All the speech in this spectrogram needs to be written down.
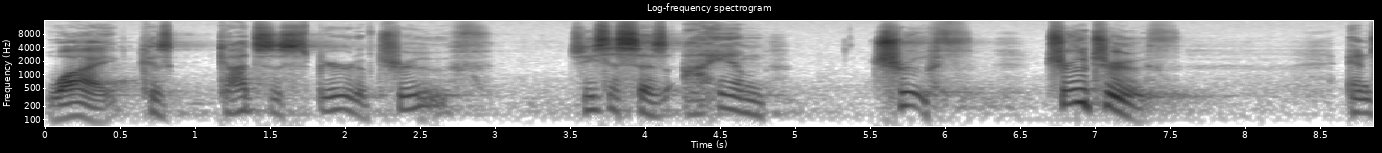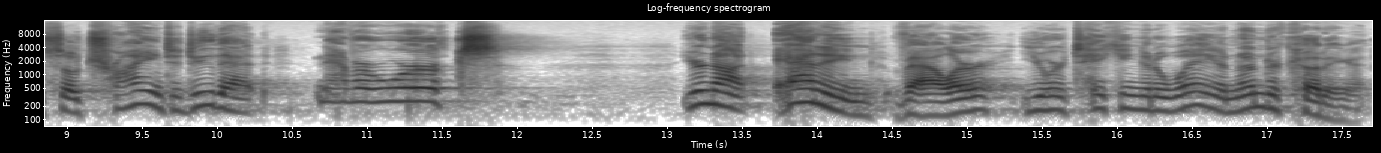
Why? Because God's the spirit of truth. Jesus says, I am truth, true truth. And so trying to do that never works. You're not adding valor, you're taking it away and undercutting it.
